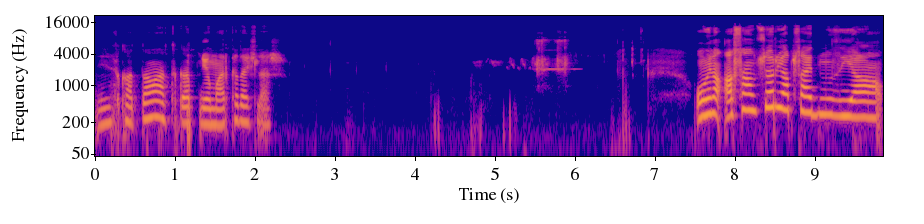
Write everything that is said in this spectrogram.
En üst kattan artık atlıyorum arkadaşlar. Oyuna asansör yapsaydınız ya.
